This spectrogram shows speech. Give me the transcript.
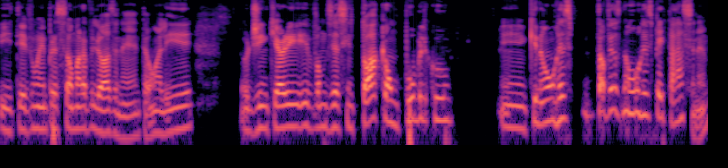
e teve uma impressão maravilhosa, né? Então ali o Jim Carrey, vamos dizer assim, toca um público que não talvez não o respeitasse, né?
